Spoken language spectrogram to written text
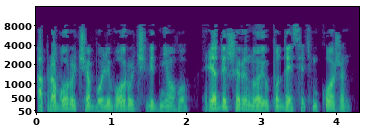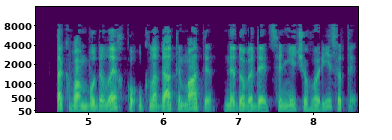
а праворуч або ліворуч від нього, ряди шириною по 10 м кожен. Так вам буде легко укладати мати, не доведеться нічого різати.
